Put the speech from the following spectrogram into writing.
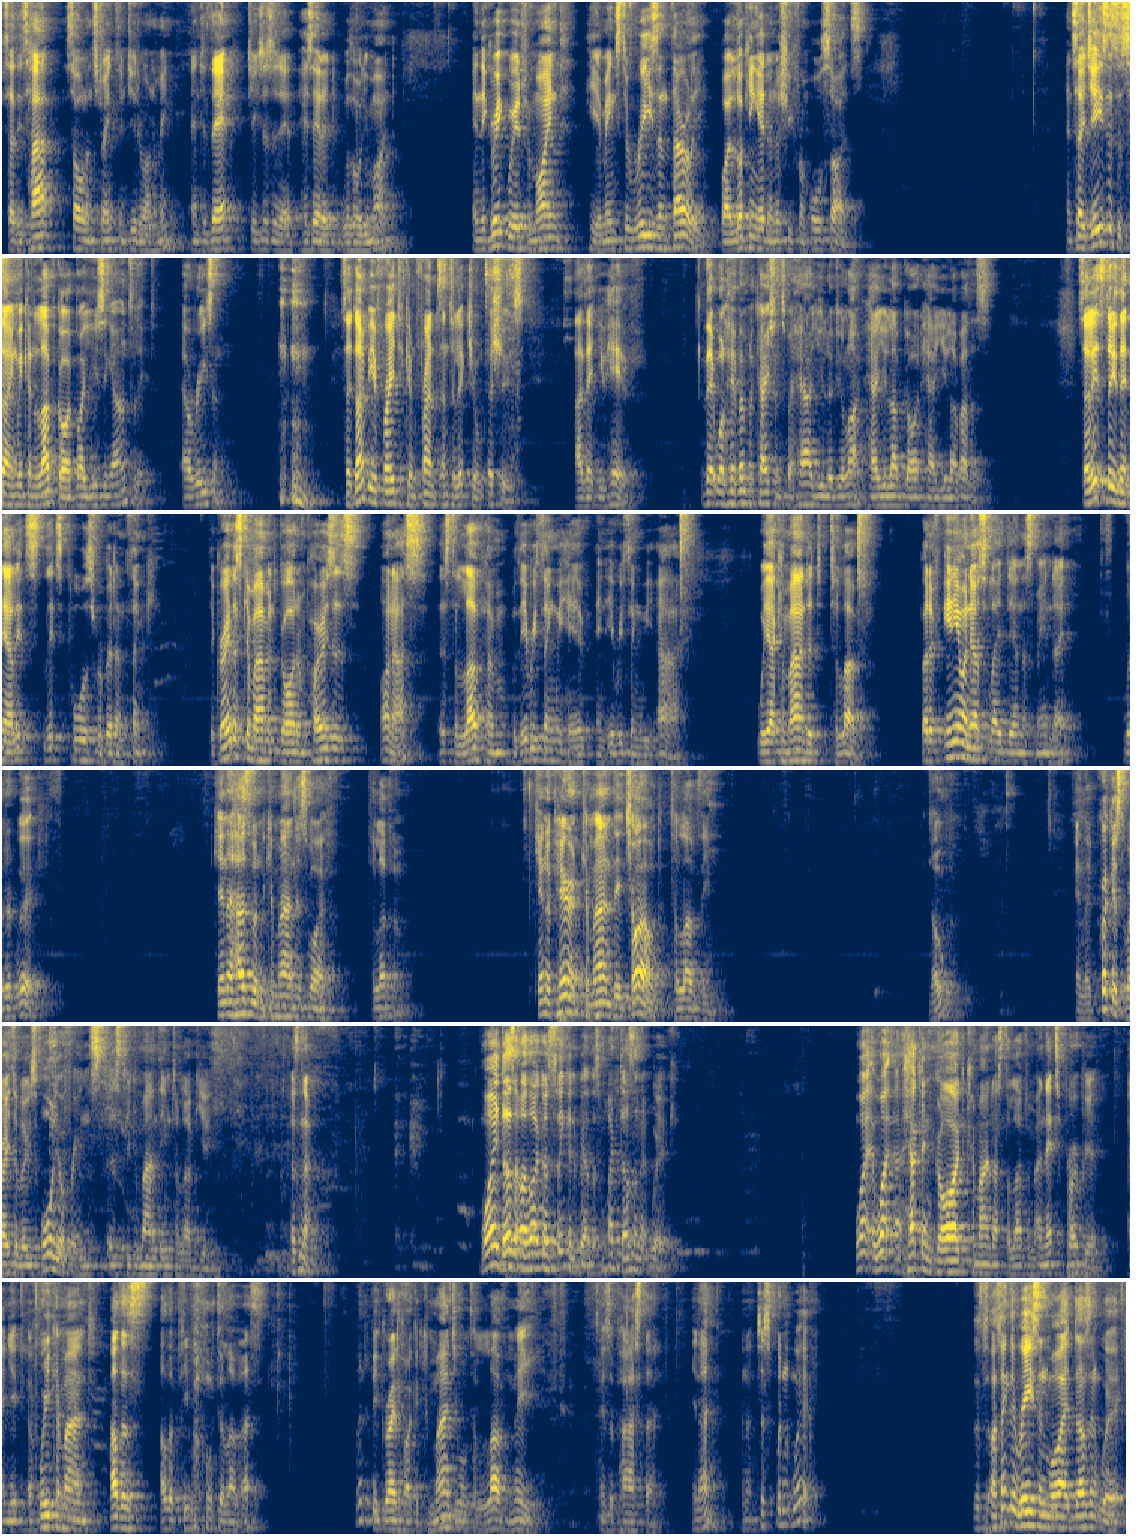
So there's heart, soul, and strength in Deuteronomy, and to that Jesus has added with all your mind. And the Greek word for mind here means to reason thoroughly by looking at an issue from all sides. And so Jesus is saying we can love God by using our intellect, our reason. so don't be afraid to confront intellectual issues uh, that you have that will have implications for how you live your life, how you love God, how you love others. So let's do that now. Let's, let's pause for a bit and think. The greatest commandment God imposes on us is to love Him with everything we have and everything we are. We are commanded to love. But if anyone else laid down this mandate, would it work? Can a husband command his wife to love him? Can a parent command their child to love them? Nope. And the quickest way to lose all your friends is to command them to love you. Isn't it? Why does it? I like I was thinking about this. Why doesn't it work? Why, why, how can God command us to love Him, and that's appropriate? And yet, if we command others, other people to love us, wouldn't it be great if I could command you all to love me as a pastor? You know, and it just wouldn't work. I think the reason why it doesn't work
